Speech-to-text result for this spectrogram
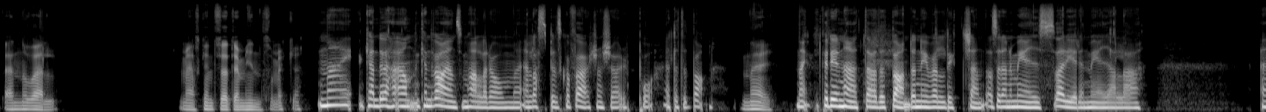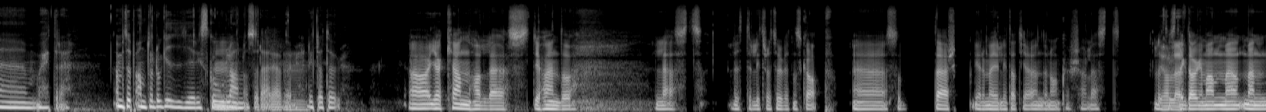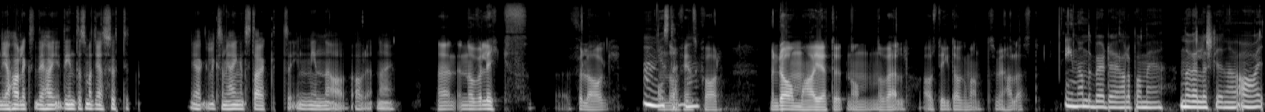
en novell. Men jag ska inte säga att jag minns så mycket. Nej, kan det, han- kan det vara en som handlar om en lastbilschaufför som kör på ett litet barn? Nej. Nej, för det är den här Ett ödet barn, den är väldigt känd. Alltså den är med i Sverige, är den med i alla, ehm, vad heter det, ja, men typ antologier i skolan Mm. och sådär över Mm. litteratur. Ja, jag kan ha läst, jag har ändå läst lite litteraturvetenskap. Eh, så där är det möjligt att jag under någon kurs har läst lite läst- Dagerman. Men, men jag har liksom, det, har, det är inte som att jag har suttit, jag, liksom, jag har inget starkt minne av, av det. Nej. En Novelix förlag, Mm, om de det. finns Mm. kvar. Men de har gett ut någon novell av Stig Dagerman som jag har läst. Innan du började hålla på med noveller skrivna av AI.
